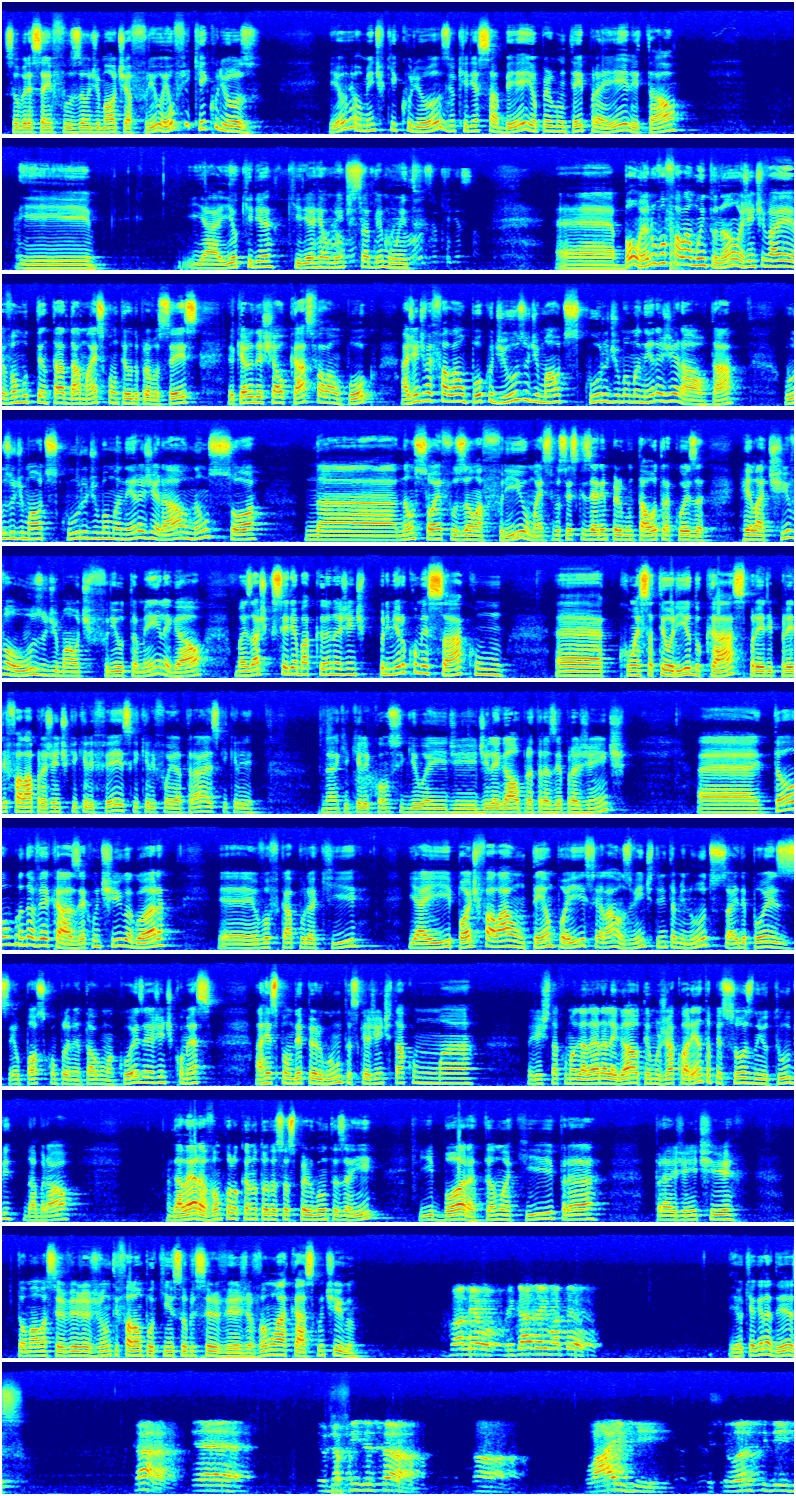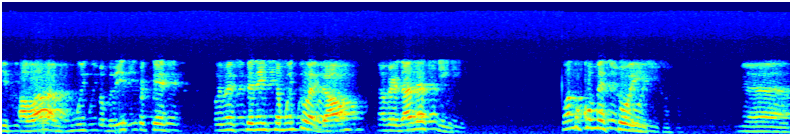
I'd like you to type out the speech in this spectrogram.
sobre essa infusão de malte a frio, eu fiquei curioso. Eu realmente fiquei curioso, eu queria saber, eu perguntei para ele e tal. E e aí eu queria queria realmente saber muito. É, bom, eu não vou falar muito não, a gente vai, vamos tentar dar mais conteúdo para vocês. Eu quero deixar o Cássio falar um pouco. A gente vai falar um pouco de uso de malte escuro de uma maneira geral, tá? Uso de malte escuro de uma maneira geral, não só na não só infusão a frio, mas se vocês quiserem perguntar outra coisa relativa ao uso de malte frio também é legal, mas acho que seria bacana a gente primeiro começar com é, com essa teoria do CAS para ele para ele falar para a gente o que, que ele fez, o que, que ele foi atrás, o que, que ele né, que, que ele conseguiu aí de, de legal para trazer para a gente. É, então, manda ver, Casa. É contigo agora. É, eu vou ficar por aqui. E aí, pode falar um tempo aí, sei lá, uns 20, 30 minutos. Aí depois eu posso complementar alguma coisa e a gente começa a responder perguntas que a gente está com uma. A gente está com uma galera legal, temos já 40 pessoas no YouTube da Brau. Galera, vão colocando todas as suas perguntas aí e bora, estamos aqui para para a gente tomar uma cerveja junto e falar um pouquinho sobre cerveja. Vamos lá, Cássio, contigo. Valeu, obrigado aí, Matheus. Eu que agradeço. Cara, é, eu já fiz essa, essa live, esse lance de, de falar muito sobre isso, porque foi uma experiência muito legal. Na verdade, é assim: quando começou isso, é,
